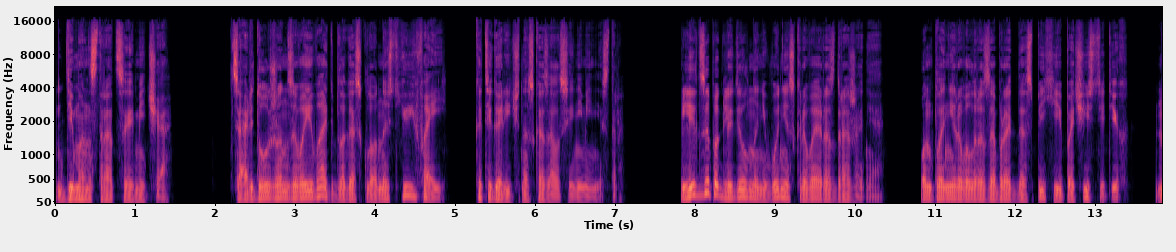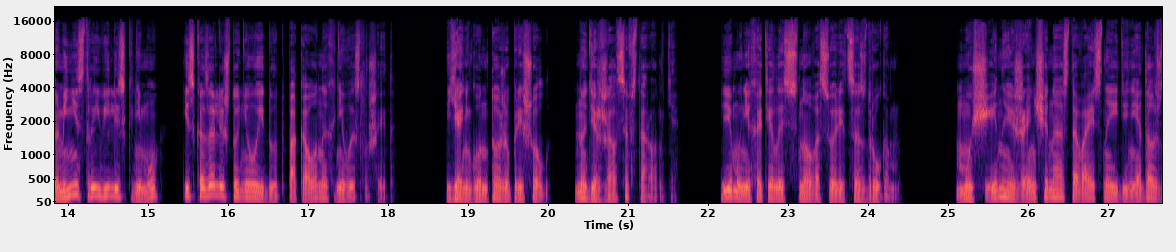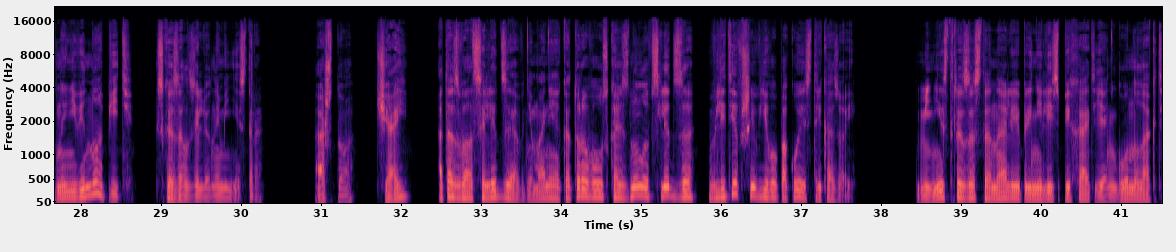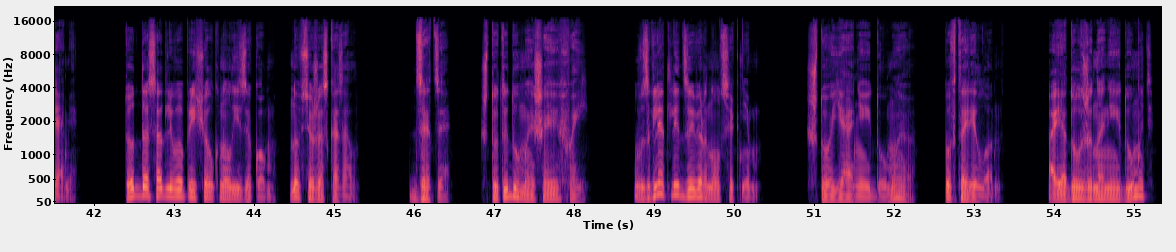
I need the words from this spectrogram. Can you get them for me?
Демонстрация меча. «Царь должен завоевать благосклонность Юйфэй», — категорично сказал синий министр. Лидзе поглядел на него, не скрывая раздражения. Он планировал разобрать доспехи и почистить их, но министры явились к нему и сказали, что не уйдут, пока он их не выслушает. Яньгун тоже пришел, но держался в сторонке. Ему не хотелось снова ссориться с другом. «Мужчина и женщина, оставаясь наедине, должны не вино пить», — сказал зеленый министр. «А что, чай?» — отозвался Лидзе, внимание которого ускользнуло вслед за влетевшей в его покое стрекозой. Министры застонали и принялись пихать Яньгуна локтями. Тот досадливо прищелкнул языком, но все же сказал. «Дзэдзе, что ты думаешь о Эйфэй?» Взгляд Лидзе вернулся к ним. «Что я о ней думаю?» — повторил он. «А я должен о ней думать?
